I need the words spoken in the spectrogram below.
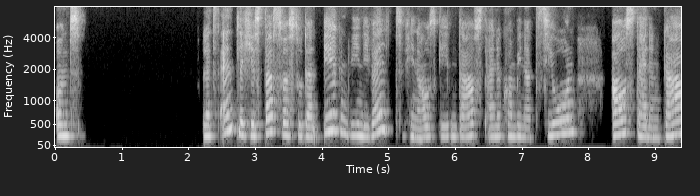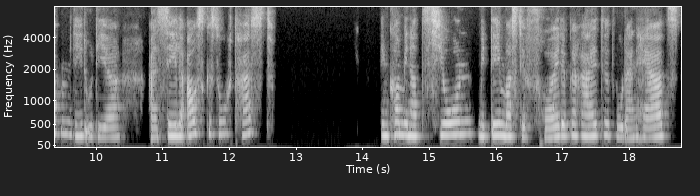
Und letztendlich ist das, was du dann irgendwie in die Welt hinausgeben darfst, eine Kombination aus deinen Gaben, die du dir als Seele ausgesucht hast, in Kombination mit dem, was dir Freude bereitet, wo dein Herz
